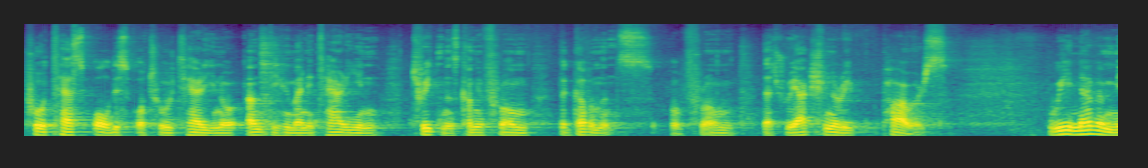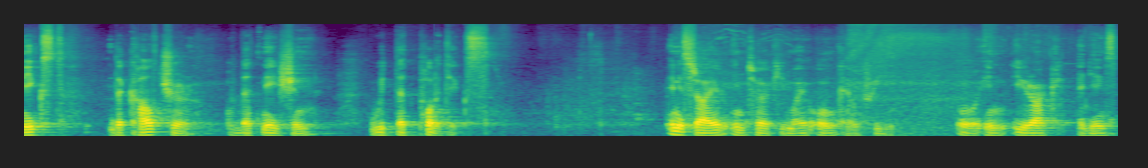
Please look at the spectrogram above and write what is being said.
protest all these authoritarian or anti-humanitarian treatments coming from the governments or from that reactionary powers. We never mixed the culture of that nation with that politics in Israel, in Turkey, my own country, or in Iraq against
